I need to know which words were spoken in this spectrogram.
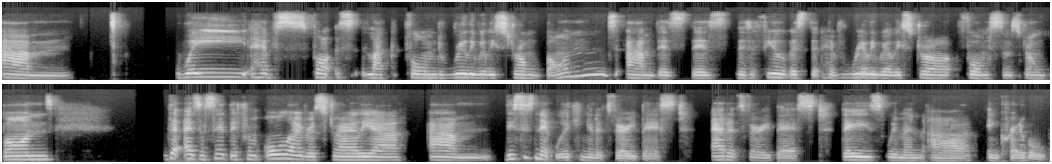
Um, we have like formed really really strong bonds um, there's there's there's a few of us that have really really strong formed some strong bonds that, as I said, they're from all over Australia. Um, this is networking at its very best. At its very best, these women are incredible.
